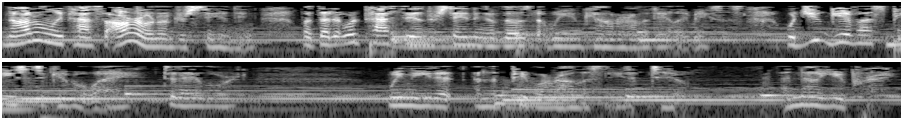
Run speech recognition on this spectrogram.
not only pass our own understanding, but that it would pass the understanding of those that we encounter on a daily basis. Would you give us peace to give away today, Lord? We need it, and the people around us need it too. And now you pray.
